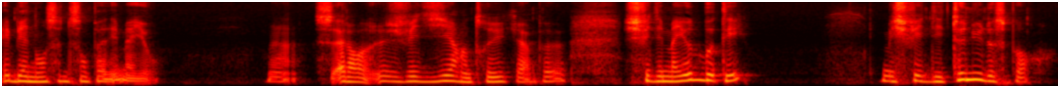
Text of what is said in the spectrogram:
Eh bien non, ce ne sont pas des maillots. Alors je vais dire un truc un peu, je fais des maillots de beauté, mais je fais des tenues de sport.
